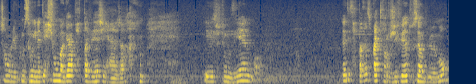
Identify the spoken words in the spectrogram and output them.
شنو لكم زوينة. حشومة كاع تحطي فيها شي حاجة. الا شفتو مزيان. هادي تحطها غير تبقاي تفرجي فيها tout simplement.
